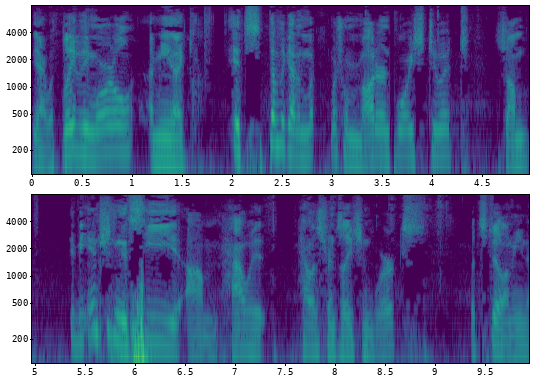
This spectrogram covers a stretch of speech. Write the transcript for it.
yeah, with Blade of the Immortal, I mean, like, it's definitely got a much, much more modern voice to it. So I'm, it'd be interesting to see um, how it how his translation works. But still, I mean,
